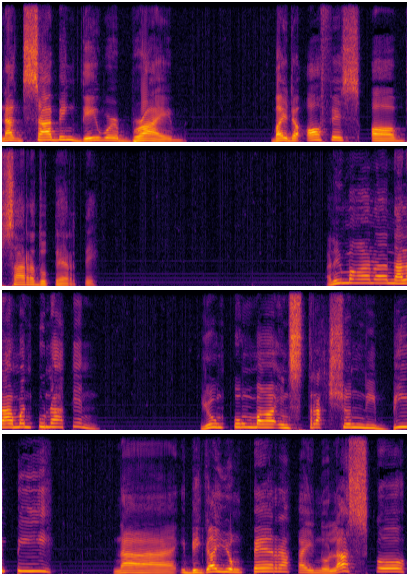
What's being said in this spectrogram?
nagsabing they were bribed by the office of Sara Duterte. Ano yung mga na- nalaman po natin? Yung pong mga instruction ni BP na ibigay yung pera kay Nolasco,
